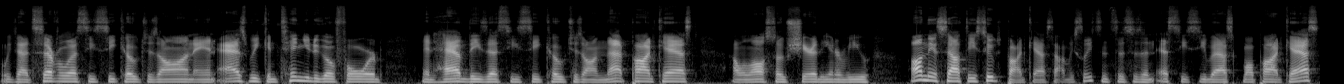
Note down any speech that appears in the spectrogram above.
We've had several SEC coaches on, and as we continue to go forward and have these SEC coaches on that podcast, I will also share the interview on the Southeast Hoops podcast, obviously, since this is an SEC basketball podcast.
